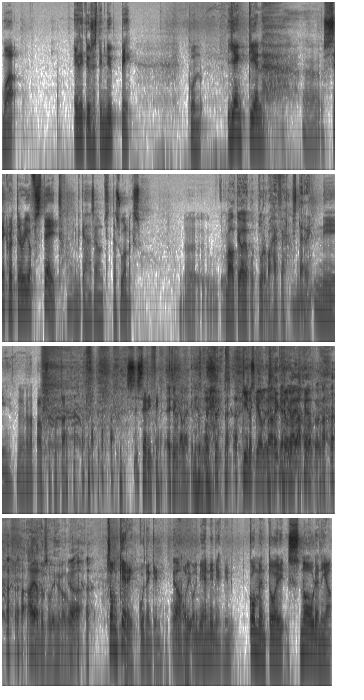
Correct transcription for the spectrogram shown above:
mua erityisesti nyppi, kun Jenkkien Secretary of State, eli mikähän se on nyt sitten suomeksi, Valtio on joku turvahefe, steri. niin, no joka tapauksessa tota, s- serifi. Ei sekään ole ehkä niin Kiitos. Sekin oli, sekin oli ajateltuna. A- Ajatus oli hyvä. John Kerry kuitenkin Joo. oli, oli miehen nimi, niin kommentoi Snowdenia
